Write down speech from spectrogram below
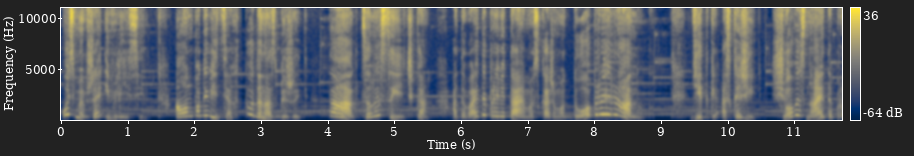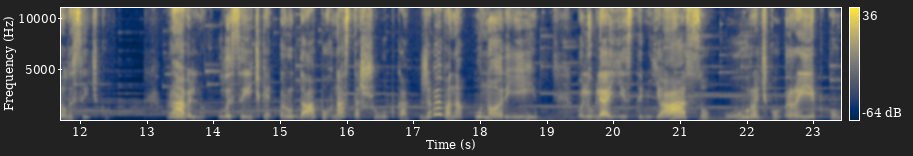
ось ми вже і в лісі. А он подивіться, хто до нас біжить. Так, це лисичка. А давайте привітаємо, скажемо добрий ранок. Дітки, а скажіть, що ви знаєте про лисичку? Правильно, у лисички руда пухнаста шубка. Живе вона у норі, полюбляє їсти м'ясо, курочку, рибку.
